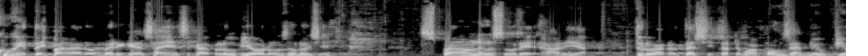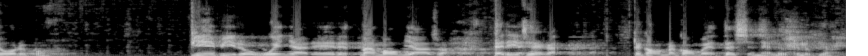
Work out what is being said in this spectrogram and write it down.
ခုခေတ်သိပ္ပံကတော့ medical science ကဘယ်လိုပြောတော့ဆိုလို့ရှိရင် span လို့ဆိုတဲ့ဟာတွေကသူတို့ကတော့သက်ရှိတ attva ပုံစံမျိုးပြောတယ်ပေါ့ပြေးပြီးတော့ဝင်ရတယ်တဲ့တန်ပေါင်းများစွာအဲ့ဒီထက်ကတစ်ကောင်နှစ်ကောင်ပဲအသက်ရှင်တယ်လို့ဒီလိုပြောတယ်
